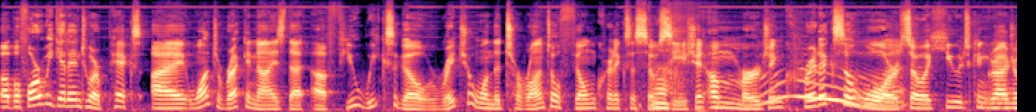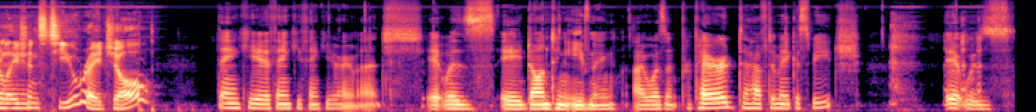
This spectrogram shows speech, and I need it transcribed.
but before we get into our picks, I want to recognize that a few weeks ago, Rachel won the Toronto Film Critics Association Emerging Critics Award. So a huge congratulations to you, Rachel. Thank you, thank you, thank you very much. It was a daunting evening. I wasn't prepared to have to make a speech. It was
